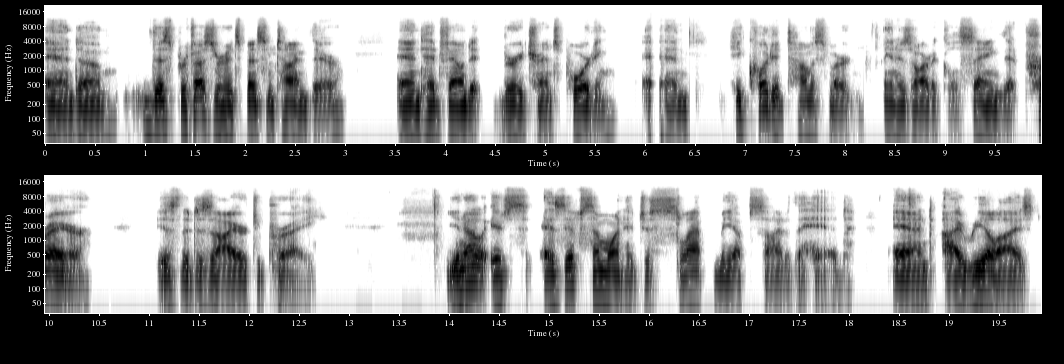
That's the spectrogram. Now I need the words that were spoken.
And um, this professor had spent some time there and had found it very transporting. And he quoted Thomas Merton in his article saying that prayer is the desire to pray. You know, it's as if someone had just slapped me upside of the head and I realized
